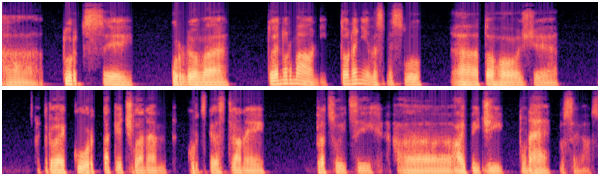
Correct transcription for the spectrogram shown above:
a Turci, Kurdové, to je normální. To není ve smyslu Eh, toho, že kdo je Kurd, tak je členem kurdské strany pracujících eh, IPG. To ne, prosím vás.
